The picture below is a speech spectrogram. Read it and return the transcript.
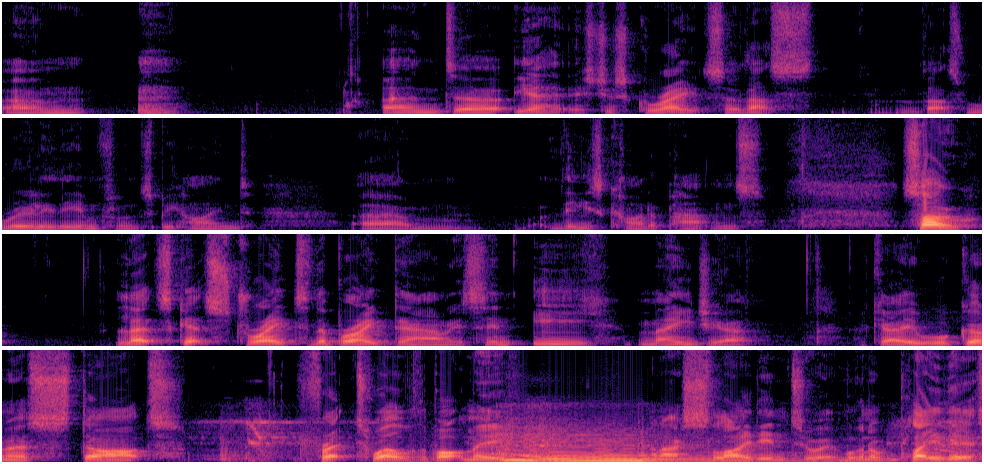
Um, and uh, yeah, it's just great. So that's that's really the influence behind um, these kind of patterns. So let's get straight to the breakdown. It's in E major. Okay, we're to start fret 12, the bottom E, and I slide into it. We're to play this.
